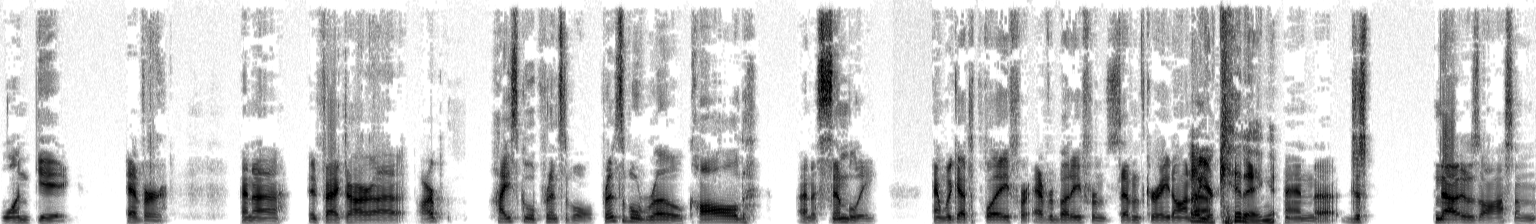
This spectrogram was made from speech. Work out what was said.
one gig ever, and uh, in fact, our uh, our high school principal, Principal Rowe, called an assembly and we got to play for everybody from seventh grade on. Oh, up. you're kidding! And uh, just no, it was awesome.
